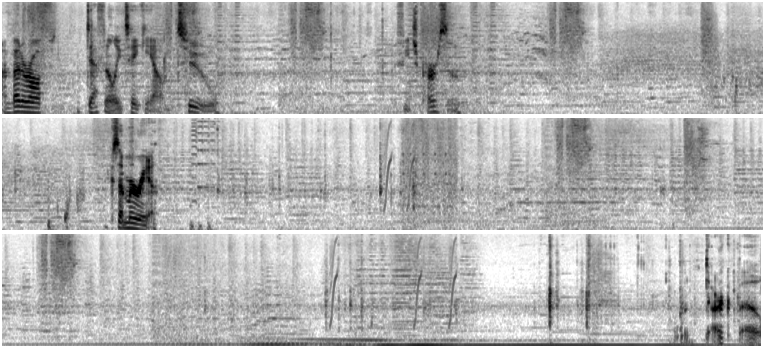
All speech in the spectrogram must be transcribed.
I'm better off definitely taking out two of each person. Except Maria. Dark bow.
